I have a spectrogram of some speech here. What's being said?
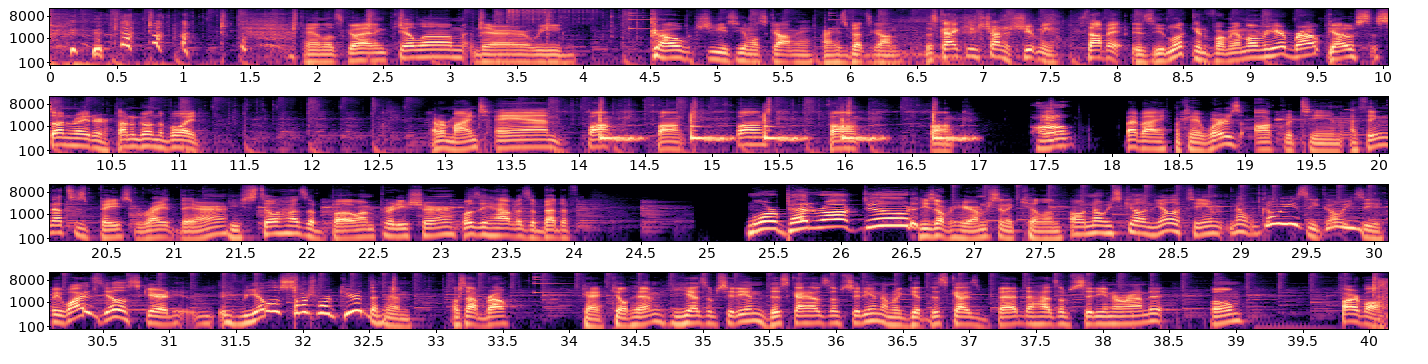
and let's go ahead and kill him. There we go. Jeez, he almost got me. All right, his bed's gone. This guy keeps trying to shoot me. Stop it. Is he looking for me? I'm over here, bro. Ghost Sun Raider. Time to go in the void. Never mind. And bonk, bonk, bonk, bonk, bonk. Huh? Bye-bye. Okay, where's Aqua Team? I think that's his base right there. He still has a bow, I'm pretty sure. What does he have as a bed of... More bedrock, dude! He's over here. I'm just gonna kill him. Oh, no, he's killing yellow team. No, go easy. Go easy. Wait, why is yellow scared? Yellow's so much more geared than him. What's up, bro? Okay, killed him. He has obsidian. This guy has obsidian. I'm gonna get this guy's bed that has obsidian around it. Boom. Fireball.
